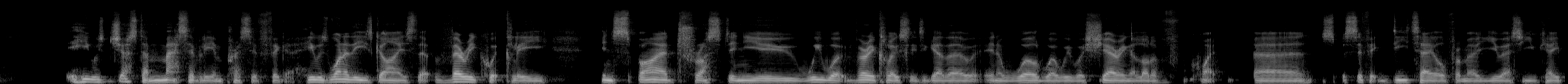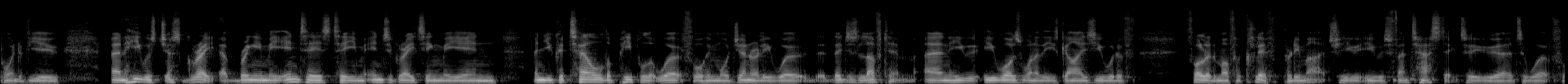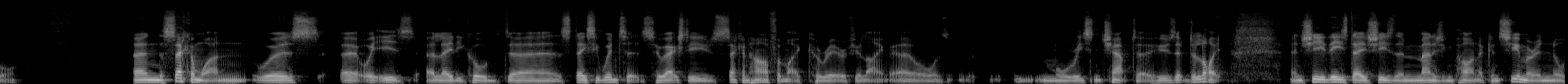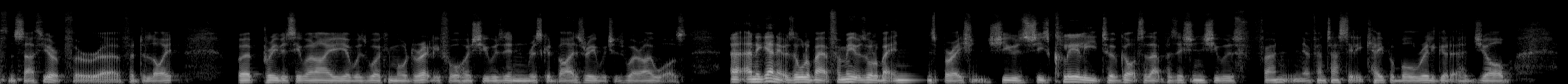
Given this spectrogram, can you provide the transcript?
he was just a massively impressive figure. He was one of these guys that very quickly inspired trust in you. We worked very closely together in a world where we were sharing a lot of quite uh, specific detail from a US UK point of view. And he was just great at bringing me into his team, integrating me in. And you could tell the people that worked for him more generally were, they just loved him. And he, he was one of these guys you would have followed him off a cliff pretty much. He, he was fantastic to, uh, to work for and the second one was uh, or is a lady called uh, Stacey Winters, who actually second half of my career, if you like, uh, or more recent chapter, who's at Deloitte, and she these days she's the managing partner consumer in North and South Europe for uh, for Deloitte. But previously, when I was working more directly for her, she was in risk advisory, which is where I was. And again, it was all about for me. It was all about inspiration. She was she's clearly to have got to that position. She was fan, you know, fantastically capable, really good at her job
